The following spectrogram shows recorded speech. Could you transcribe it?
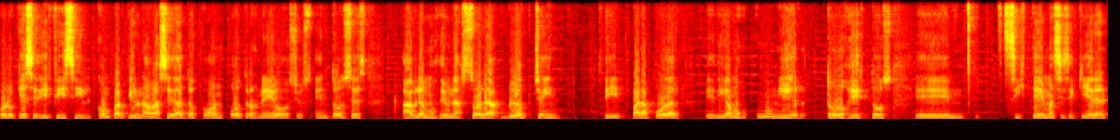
por lo que hace difícil compartir una base de datos con otros negocios. Entonces, hablamos de una sola blockchain, ¿sí? Para poder, eh, digamos, unir todos estos eh, sistemas, si se quieren,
